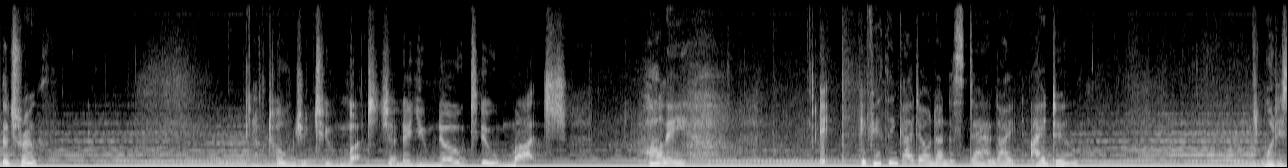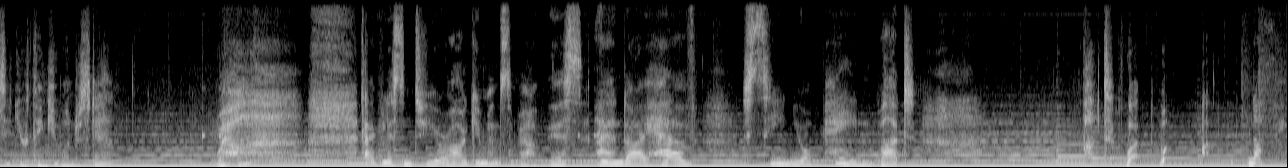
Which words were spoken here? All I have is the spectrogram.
The truth? I've told you too much, Jenna. You know too much. Holly, i- if you think I don't understand, I, I do. What is it you think you understand? Well, I've listened to your arguments about this, and I have seen your pain, but. But what? What? Nothing.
